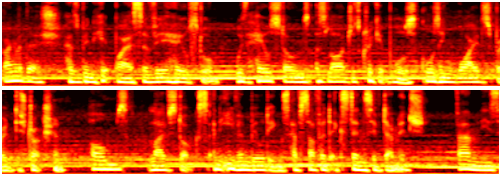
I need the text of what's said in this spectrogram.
Bangladesh has been hit by a severe hailstorm, with hailstones as large as cricket balls causing widespread destruction. Homes, livestock, and even buildings have suffered extensive damage. Families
